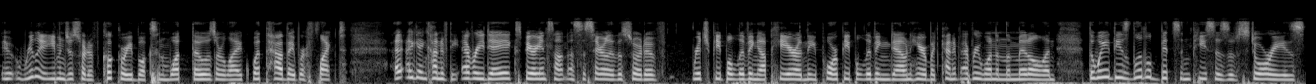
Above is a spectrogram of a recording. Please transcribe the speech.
really even just sort of cookery books and what those are like, what how they reflect again kind of the everyday experience, not necessarily the sort of rich people living up here and the poor people living down here, but kind of everyone in the middle and the way these little bits and pieces of stories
